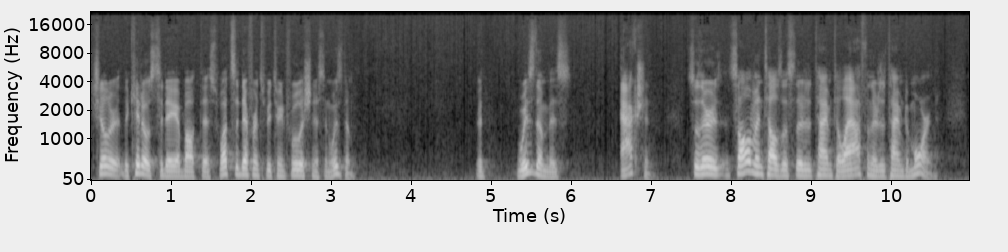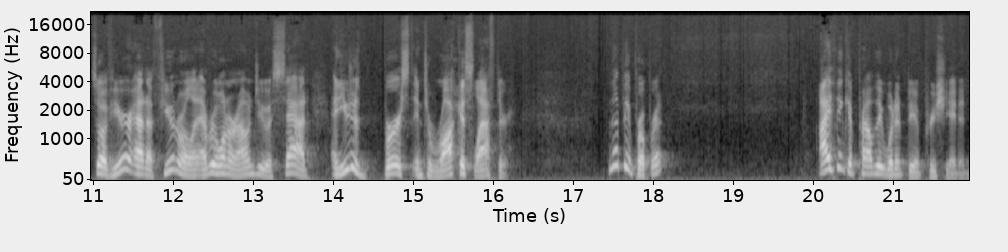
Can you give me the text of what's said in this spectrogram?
children, the kiddos today about this. What's the difference between foolishness and wisdom? It, wisdom is action. So there's Solomon tells us there's a time to laugh and there's a time to mourn. So if you're at a funeral and everyone around you is sad and you just burst into raucous laughter, would that be appropriate? I think it probably wouldn't be appreciated.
